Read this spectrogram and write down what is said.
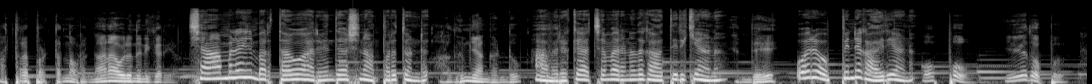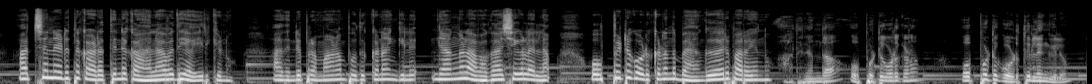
അത്ര പെട്ടെന്ന് ഉറങ്ങാനാവില്ലെന്ന് എനിക്കറിയാം. ശ്യാമളയും ഭർത്താവും അരവിന്ദാശനും അപ്പുറത്തുണ്ട്. അതും ഞാൻ കണ്ടു. അവരൊക്കെ അച്ഛൻ വരണത് കാത്തിരിക്കുകയാണ് എന്തേ? ഒരൊപ്പിന്റെ കാര്യമാണ്. ഒപ്പോ? ഏതൊപ്പ്? അച്ഛൻ എടുത്ത കടത്തിന്റെ കാലാവധി ആയിരിക്കണു അതിന്റെ പ്രമാണം പുതുക്കണമെങ്കിൽ ഞങ്ങൾ അവകാശികളെല്ലാം ഒപ്പിട്ട് കൊടുക്കണമെന്ന് ബാങ്കുകാർ പറയുന്നു. അതിനെന്താ ഒപ്പിട്ട് കൊടുക്കണം? ഒപ്പിട്ട് കൊടുത്തില്ലെങ്കിലും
